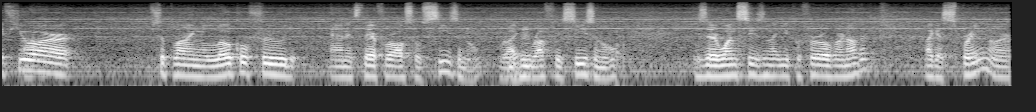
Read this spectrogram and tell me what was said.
If you are supplying local food and it's therefore also seasonal, right? Mm-hmm. Roughly seasonal, is there one season that you prefer over another? Like a spring or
